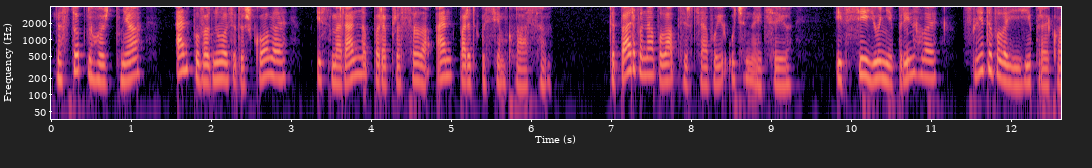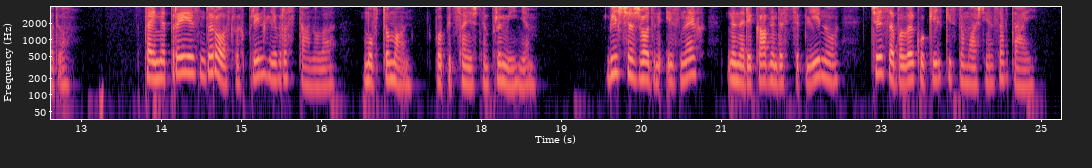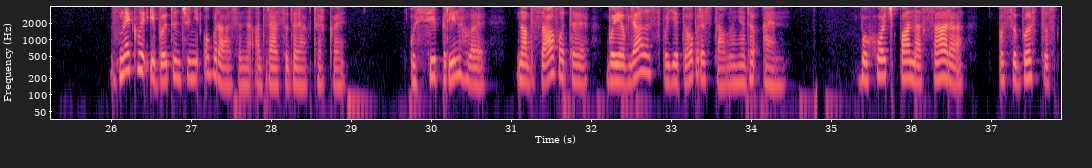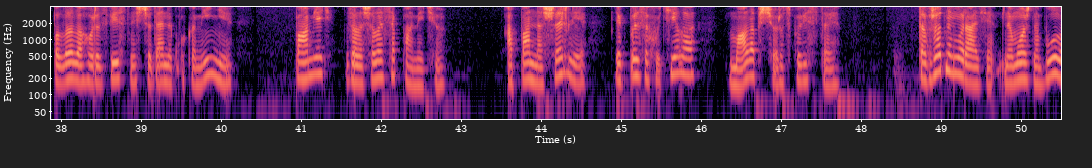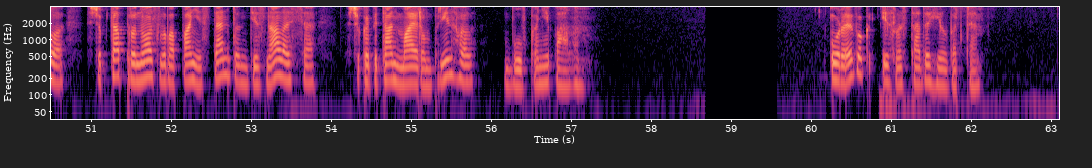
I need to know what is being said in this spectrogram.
Наступного ж дня Ен повернулася до школи і смиренно перепросила Ен перед усім класом. Тепер вона була взірцевою ученицею, і всі юні Прінгли слідували її прикладу. Та й неприязнь дорослих Прінглів розтанула, мов туман попід сонячним промінням. Більше жоден із них не нарікав на дисципліну чи за велику кількість домашніх завдань. Зникли і витончені образи на адресу директорки. Усі Прінгли навзаводи виявляли своє добре ставлення до Ен. Бо, хоч панна Сара особисто спалила горозвісний щоденник у каміні, пам'ять залишилася пам'яттю, а панна Ширлі, якби захотіла, мала б що розповісти. Та в жодному разі не можна було, щоб та пронозлива пані Стентон дізналася, що капітан Майром Прінгл був канібалом. Уривок із листа до Гілберта.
